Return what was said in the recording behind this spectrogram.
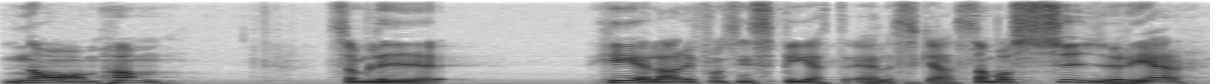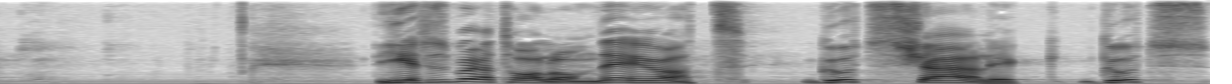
Namham som blir helad ifrån sin spetälska som var syrier. Det Jesus börjar tala om det är ju att Guds kärlek, Guds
